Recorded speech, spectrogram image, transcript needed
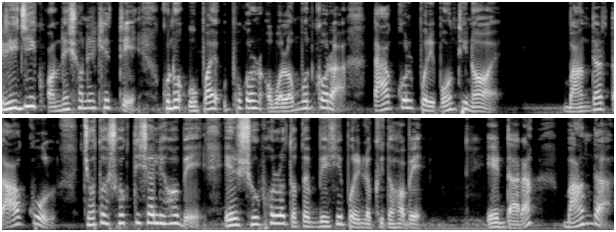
রিজিক অন্বেষণের ক্ষেত্রে কোনো উপায় উপকরণ অবলম্বন করা তাকুল পরিপন্থী নয়। বান্দার তাকুল যত শক্তিশালী হবে, এর সুফল তত বেশি পরিলক্ষিত হবে। এর দ্বারা বান্দা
